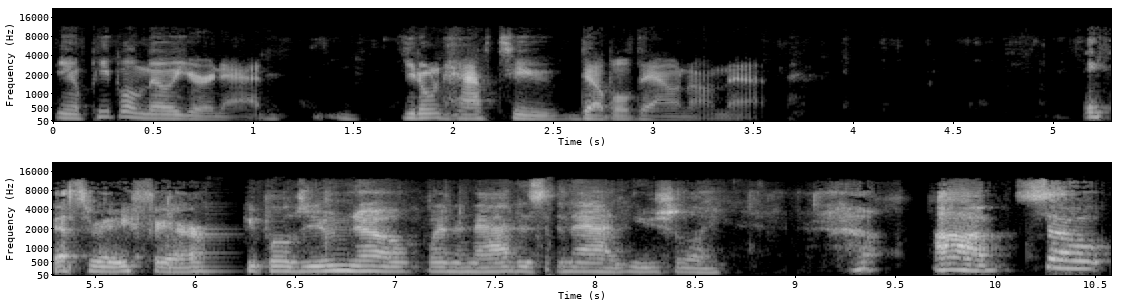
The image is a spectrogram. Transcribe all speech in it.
you know people know you're an ad. You don't have to double down on that. I think that's very fair. People do know when an ad is an ad, usually. Um, so,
